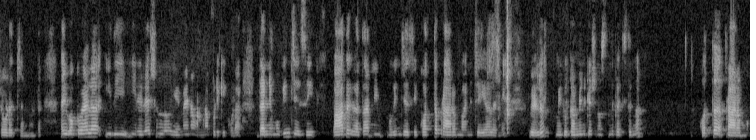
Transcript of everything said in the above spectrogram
చూడొచ్చు అనమాట అవి ఒకవేళ ఇది ఈ రిలేషన్లో ఏమైనా ఉన్నప్పటికీ కూడా దాన్ని ముగించేసి పాత గతాన్ని ముగించేసి కొత్త ప్రారంభాన్ని చేయాలని వీళ్ళు మీకు కమ్యూనికేషన్ వస్తుంది ఖచ్చితంగా. కొత్త ప్రారంభం.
